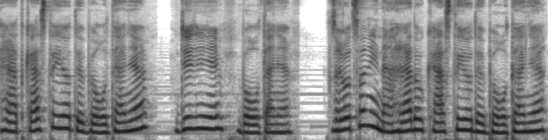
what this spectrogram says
Hrad Castillo de Boltania v dedine Boltania. Zrúcanie na hradu Castillo de Boltania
